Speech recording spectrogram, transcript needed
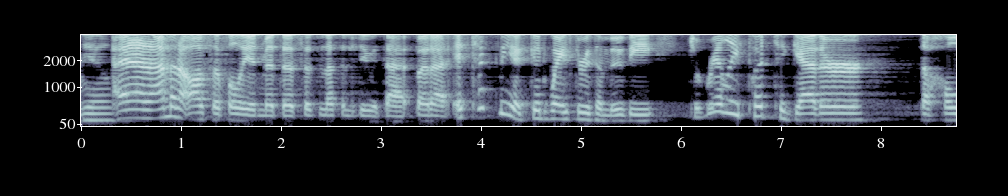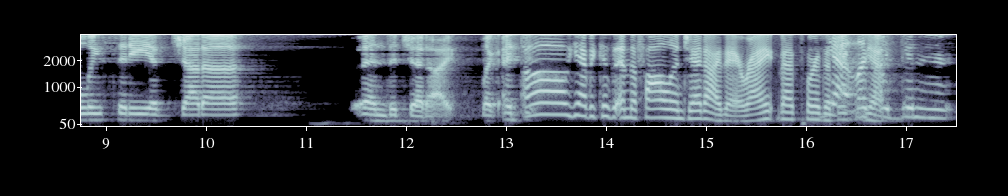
yeah. And I'm going to also fully admit this has nothing to do with that, but uh, it took me a good way through the movie to really put together the holy city of Jedha and the Jedi. Like I did, Oh yeah, because and the fallen Jedi there, right? That's where the yeah, big like yeah. I didn't.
